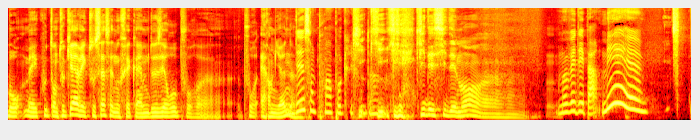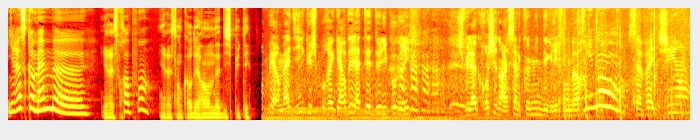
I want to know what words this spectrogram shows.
Bon, mais écoute, en tout cas, avec tout ça, ça nous fait quand même 2-0 pour, pour Hermione. 200 points pour qui, Gryffondor. qui, qui, qui décidément. Mauvais départ, mais euh, Il reste quand même euh, Il reste 3 points. Il reste encore des rounds à disputer. Mon père m'a dit que je pourrais garder la tête de l'hippogriffe. je vais l'accrocher dans la salle commune des Griffons d'Or. Mais non Ça va être géant.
